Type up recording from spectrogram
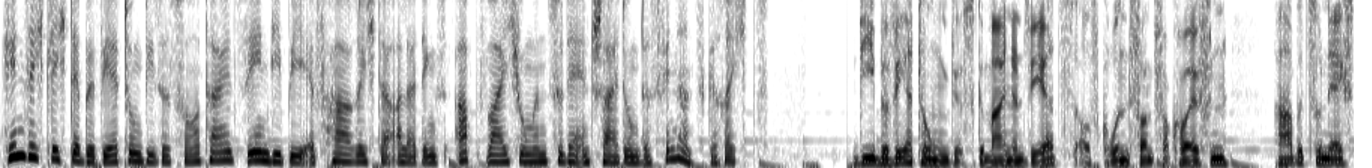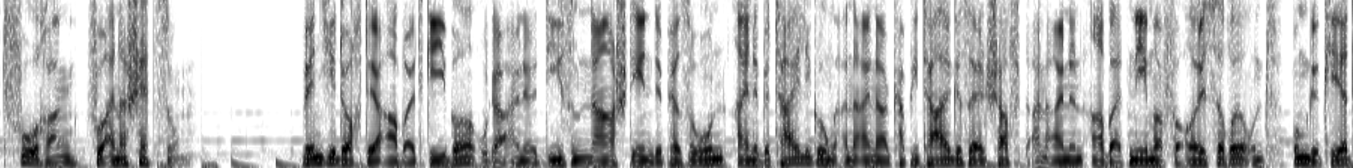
Hinsichtlich der Bewertung dieses Vorteils sehen die BFH-Richter allerdings Abweichungen zu der Entscheidung des Finanzgerichts. Die Bewertung des gemeinen Werts aufgrund von Verkäufen habe zunächst Vorrang vor einer Schätzung. Wenn jedoch der Arbeitgeber oder eine diesem nahestehende Person eine Beteiligung an einer Kapitalgesellschaft an einen Arbeitnehmer veräußere und umgekehrt,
